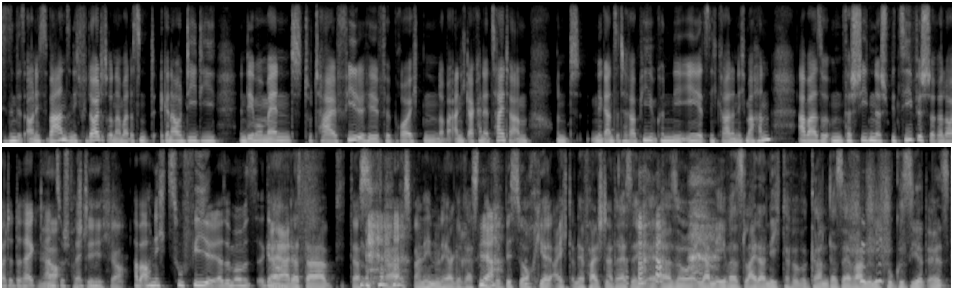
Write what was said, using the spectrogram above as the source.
die sind jetzt auch nicht wahnsinnig viele Leute drin, aber das sind genau die, die in dem Moment total viel Hilfe bräuchten, aber eigentlich gar keine Zeit haben. Und eine ganze Therapie können die eh jetzt nicht gerade nicht machen. Aber so um verschiedene spezifischere Leute direkt Ja, anzusprechen. verstehe ich, ja. Aber auch nicht zu viel. Also man muss, genau. Ja, das da, das, da ist man hin und her gerissen. Ja. Da bist du auch hier echt an der falschen Adresse. Äh, Also Jan Evers ist leider nicht dafür bekannt, dass er wahnsinnig fokussiert ist.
